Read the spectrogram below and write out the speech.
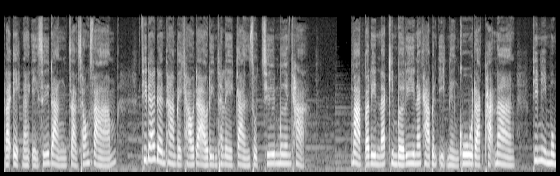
พระเอกนางเอกชื่อดังจากช่อง 3 ที่ได้เดินทางไปเขาดาวริมทะเลกันสุดชื่นมื่นค่ะ หมากปริญและคิมเบอร์ลี่นะคะ เป็นอีกหนึ่งคู่รักพระนาง ที่มีมุม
